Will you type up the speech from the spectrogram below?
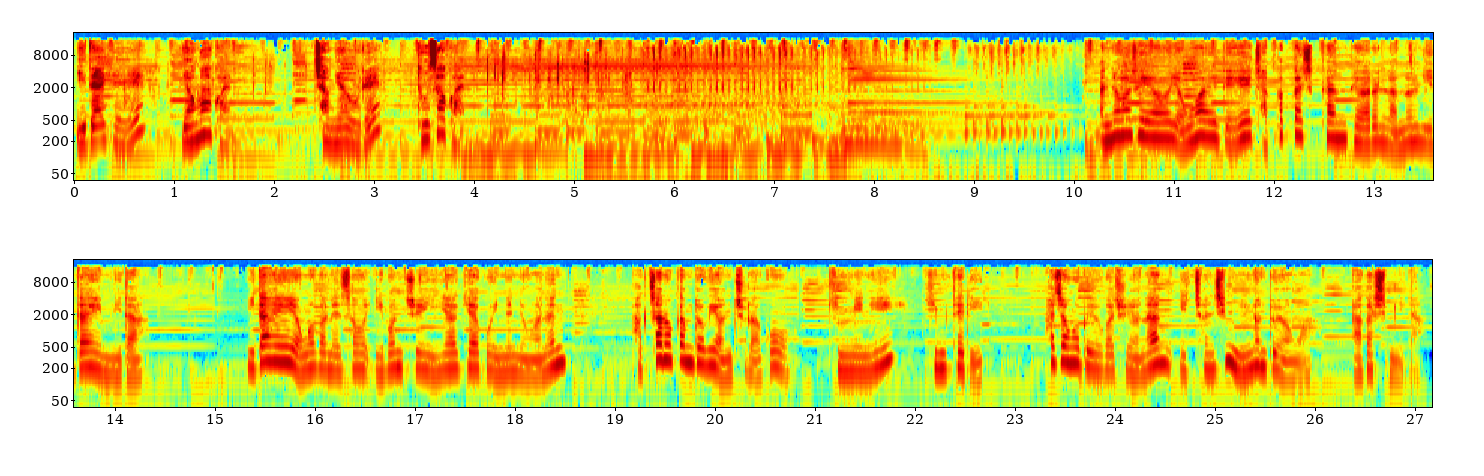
이다혜의 영화관, 정여울의 도서관. 안녕하세요. 영화에 대해 자팍다식한 대화를 나눌 이다혜입니다. 이다혜의 영화관에서 이번 주에 이야기하고 있는 영화는 박찬욱 감독이 연출하고 김민희, 김태리, 하정우 배우가 주연한 2016년도 영화 아가씨입니다.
